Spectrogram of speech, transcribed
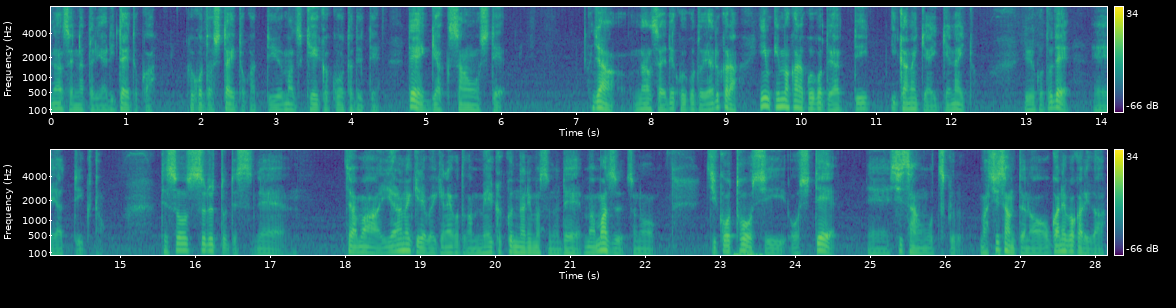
何歳になったらやりたいとか、こういうことをしたいとかっていう、まず計画を立てて、で、逆算をして、じゃあ何歳でこういうことをやるから、今からこういうことをやっていいかなきゃいけないということで、えーやっていくと。で、そうするとですね、じゃあまあ、やらなければいけないことが明確になりますので、まあ、まず、その、自己投資をして、えー資産を作る。まあ、資産というのはお金ばかりが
